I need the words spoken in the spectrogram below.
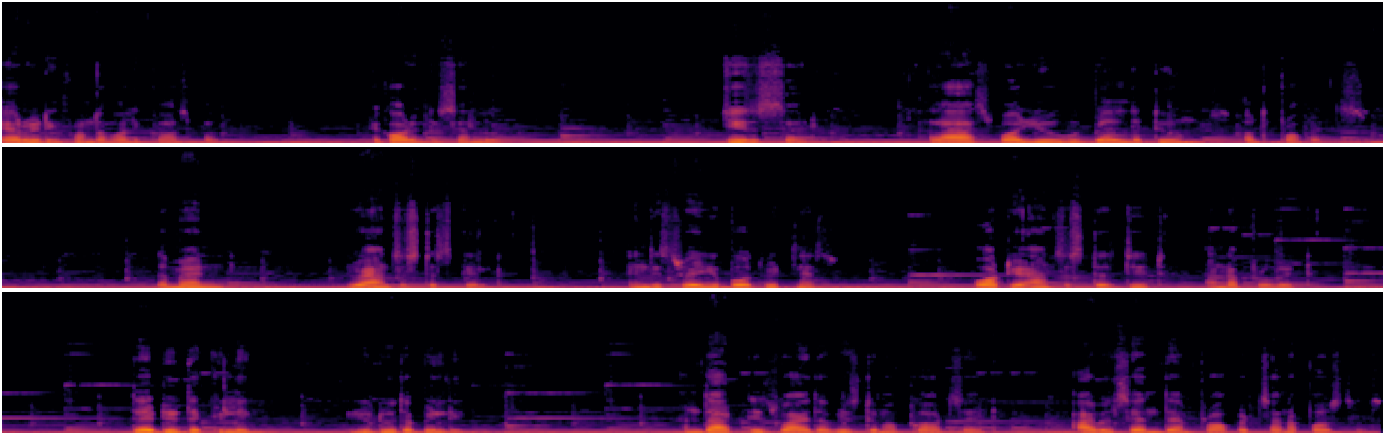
A reading from the Holy Gospel according to St. Luke. Jesus said, Alas, for you who build the tombs of the prophets, the men your ancestors killed. In this way you both witness what your ancestors did and approve it. They did the killing, you do the building. And that is why the wisdom of God said, I will send them prophets and apostles.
